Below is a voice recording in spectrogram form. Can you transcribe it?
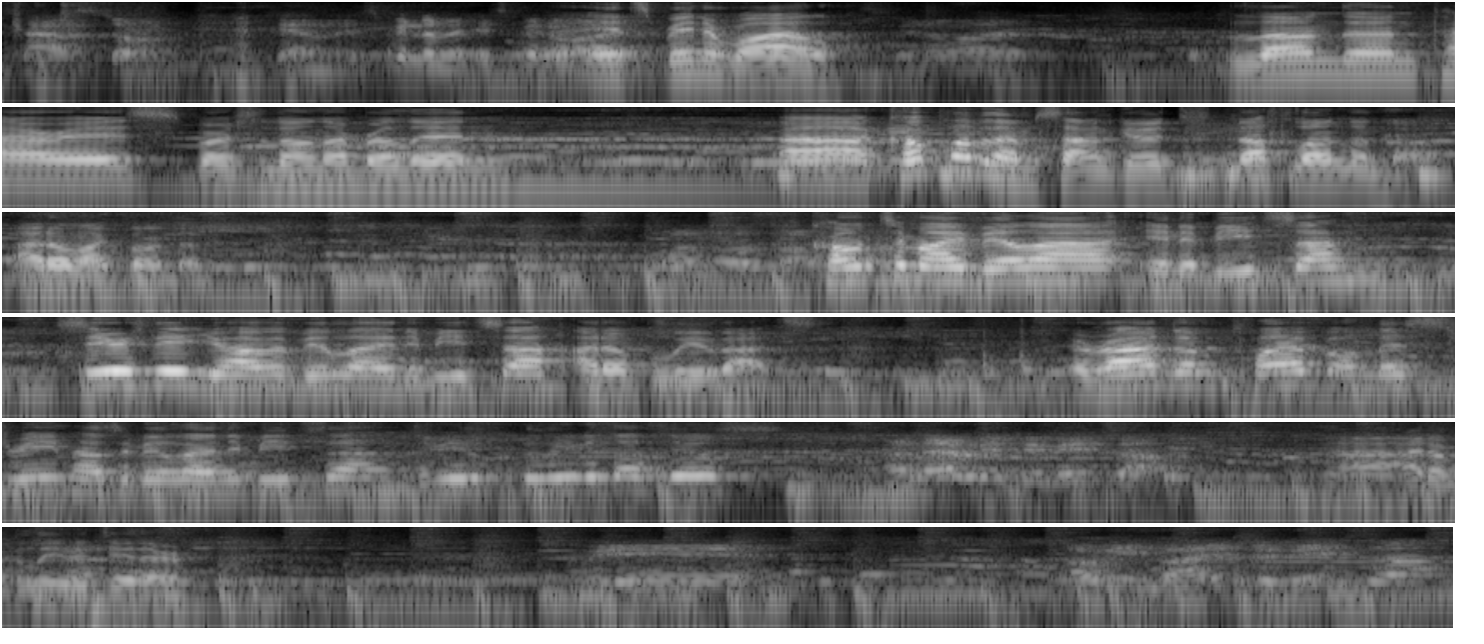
Sandstorm. It's been a, it's been a while. It's been a while. Been a while. London, Paris, Barcelona, Berlin. Uh, a couple of them sound good. Not London though. I don't like London. One more song. Come to my villa in Ibiza. Seriously, you have a villa in Ibiza? I don't believe that. A random pleb on this stream has a villa in Ibiza. Do you believe it, Asios? I've never been to Ibiza. Nah, I don't believe it either. We are we invited to Ibiza?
